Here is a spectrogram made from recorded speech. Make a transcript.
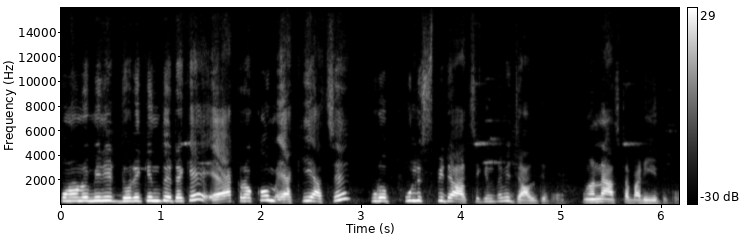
পনেরো মিনিট ধরে কিন্তু এটাকে এক রকম একই আছে পুরো ফুল স্পিডে আছে কিন্তু আমি জাল দেবো। উনানে আঁচটা বাড়িয়ে দেবো।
